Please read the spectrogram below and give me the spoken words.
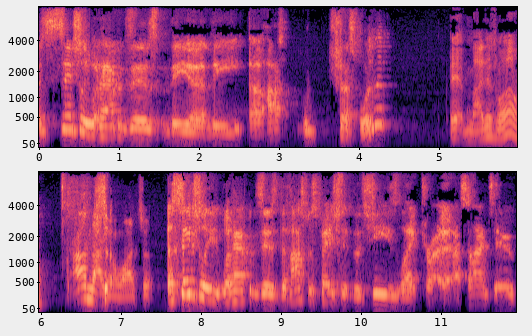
essentially, what happens is the uh, the uh, hospital. Should I spoil it? It might as well. I'm not So- going to watch it. essentially what happens is the hospice patient that she's like try, assigned to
